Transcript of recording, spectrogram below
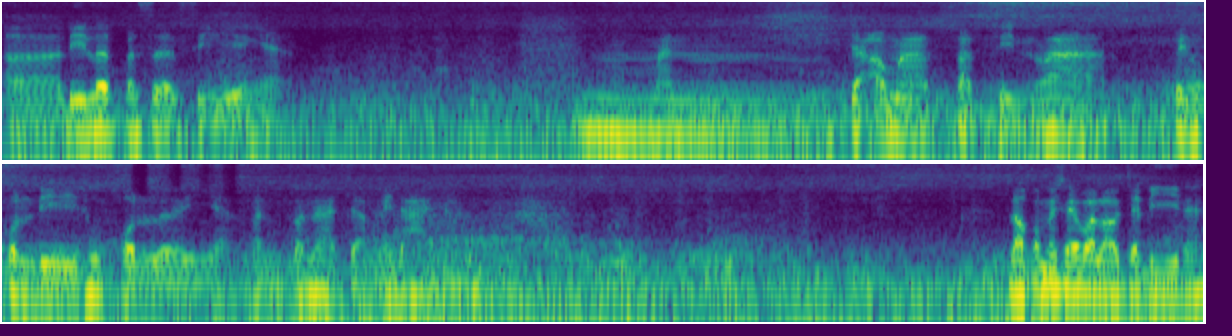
เอ่อดีเลิศประเสริฐสีอย่างเงี้ยมันจะเอามาตัดสินว่าเป็นคนดีทุกคนเลยอย่างเงี้ยมันก็น่าจะไม่ได้นะเราก็ไม่ใช่ว่าเราจะดีนะ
